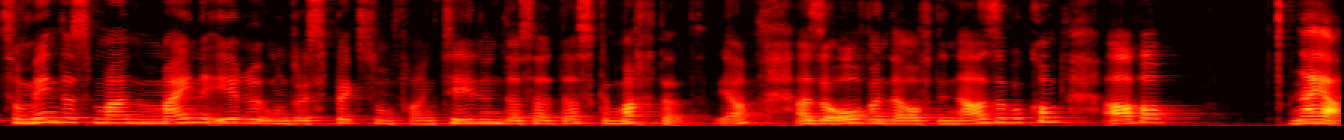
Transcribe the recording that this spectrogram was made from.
zumindest mal meine Ehre und Respekt zum Frank Thelen, dass er das gemacht hat. Ja, also auch wenn er auf die Nase bekommt, aber naja,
